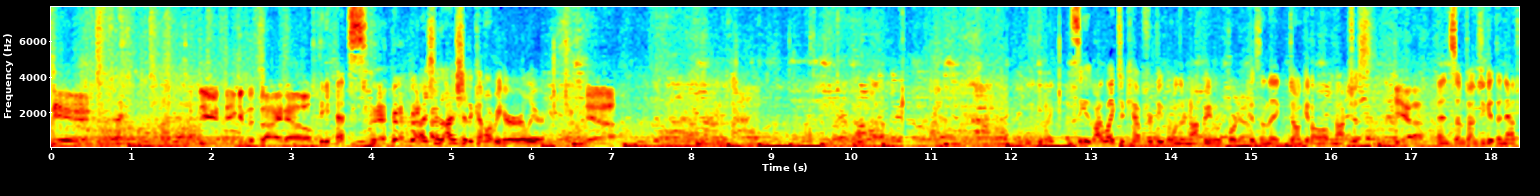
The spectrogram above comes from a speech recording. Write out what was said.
dude, dude, taking the dino. yes. I should I should have come over here earlier. Yeah. Like, see, I like to capture people when they're not being recorded because then they don't get all obnoxious. Yeah. And sometimes you get the natural.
